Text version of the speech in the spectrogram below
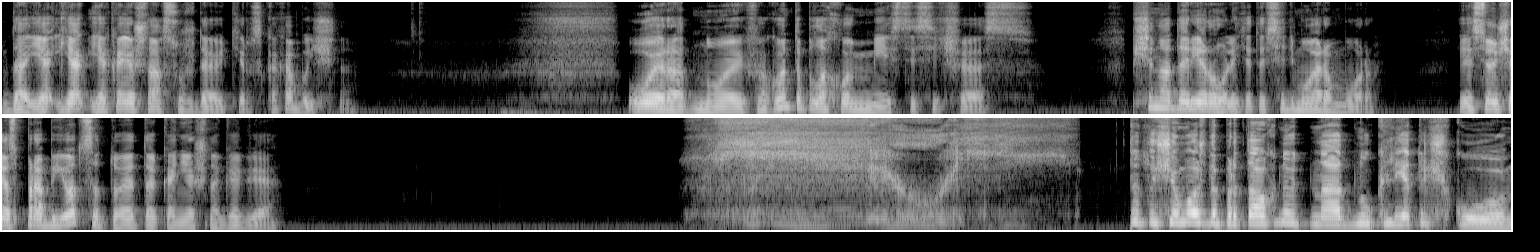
Да, я, я, я конечно, осуждаю Тирс, как обычно. Ой, родной, в каком-то плохом месте сейчас. Вообще надо реролить, это седьмой армор. Если он сейчас пробьется, то это, конечно, ГГ. Тут еще можно протолкнуть на одну клеточку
